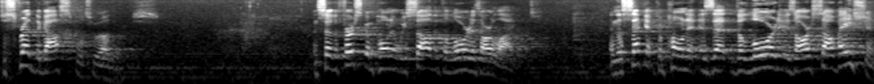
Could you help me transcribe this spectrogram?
to spread the gospel to others. And so, the first component, we saw that the Lord is our light. And the second component is that the Lord is our salvation.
